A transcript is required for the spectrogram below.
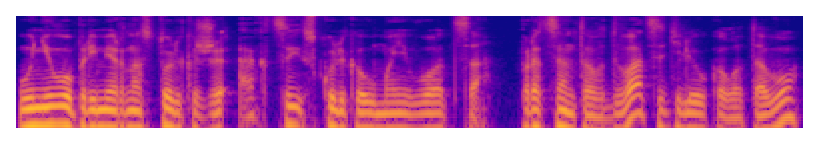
У него примерно столько же акций, сколько у моего отца. Процентов 20 или около того.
